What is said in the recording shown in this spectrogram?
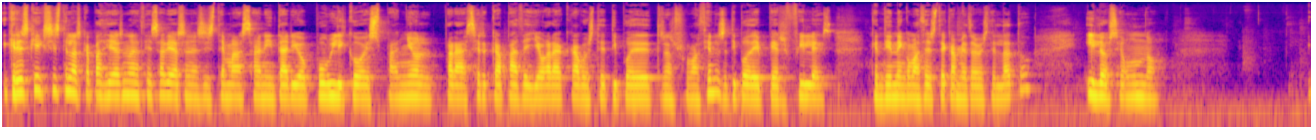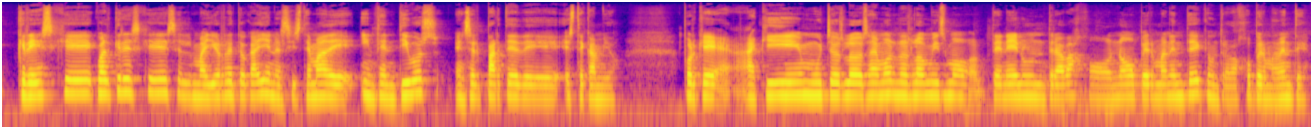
¿Crees que existen las capacidades necesarias en el sistema sanitario público español para ser capaz de llevar a cabo este tipo de transformaciones, ese tipo de perfiles que entienden cómo hacer este cambio a través del dato? Y lo segundo, ¿crees que, ¿cuál crees que es el mayor reto que hay en el sistema de incentivos en ser parte de este cambio? Porque aquí muchos lo sabemos, no es lo mismo tener un trabajo no permanente que un trabajo permanente.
